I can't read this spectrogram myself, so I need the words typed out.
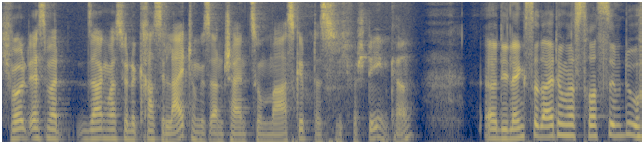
ich wollte erstmal sagen, was für eine krasse Leitung es anscheinend zum Mars gibt, dass ich dich verstehen kann. Ja, die längste Leitung hast trotzdem du.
